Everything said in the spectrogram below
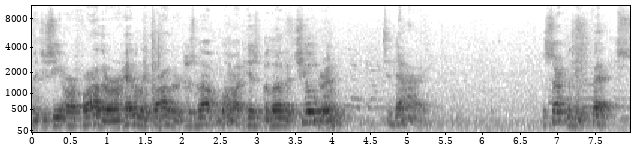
But you see, our Father, our Heavenly Father, does not want His beloved children to die, to suffer the effects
